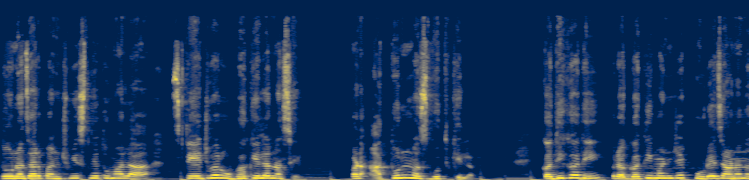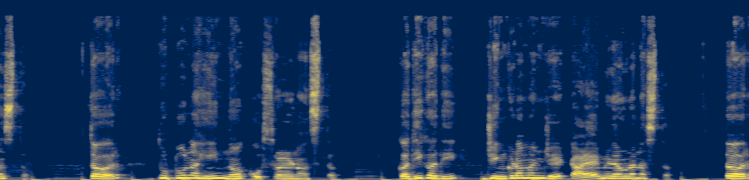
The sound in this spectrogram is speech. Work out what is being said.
दोन हजार पंचवीसने तुम्हाला स्टेजवर उभं केलं नसेल पण आतून मजबूत केलं. कधी कधी प्रगती म्हणजे पुढे जाणं नसतं तर तुटूनही न कोसळणं असतं. कधी कधी जिंकणं म्हणजे टाळ्या मिळवणं नसतं तर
